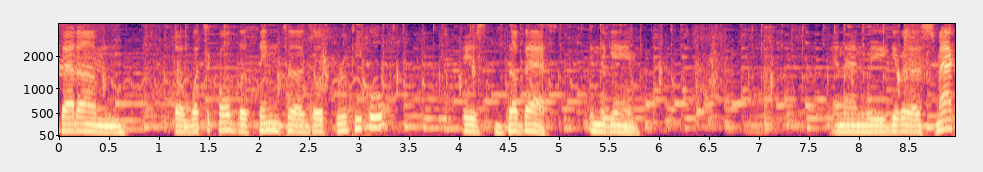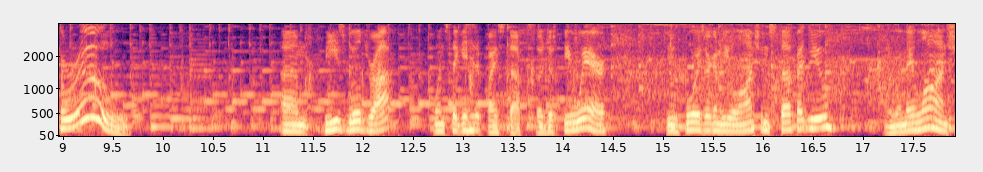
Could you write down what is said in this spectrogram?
that, um, the, what's it called? The thing to go through people is the best in the game. And then we give it a smackaroo! Um, these will drop once they get hit by stuff, so just be aware. These boys are going to be launching stuff at you, and when they launch,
